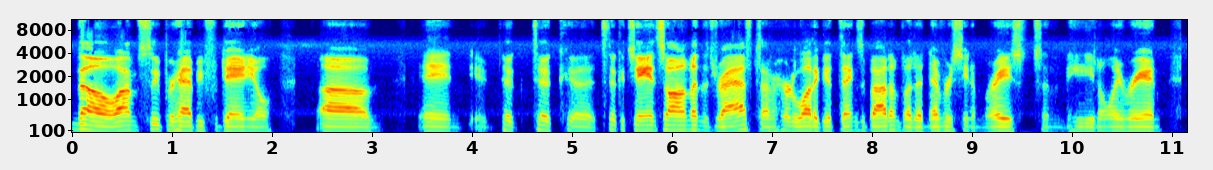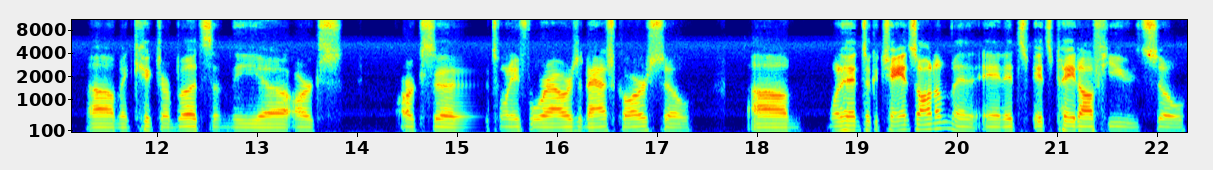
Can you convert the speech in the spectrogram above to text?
no, I'm super happy for Daniel. Um, and it took took uh, took a chance on him in the draft. I've heard a lot of good things about him, but I'd never seen him race, and he had only ran um, and kicked our butts in the uh, ARCS ARCS uh, 24 hours of NASCAR. So um, went ahead and took a chance on him, and, and it's it's paid off huge. So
